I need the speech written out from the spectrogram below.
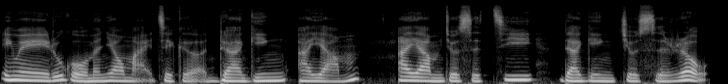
因为如果我们要买这个 daging ayam，ayam 就是鸡，daging 就是肉，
